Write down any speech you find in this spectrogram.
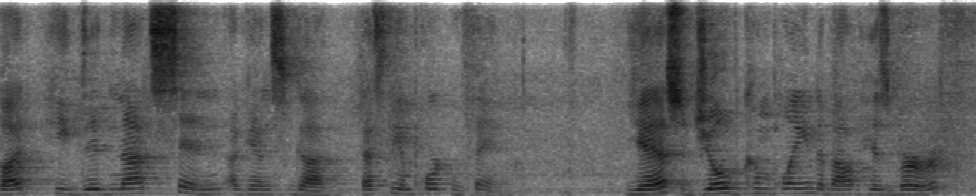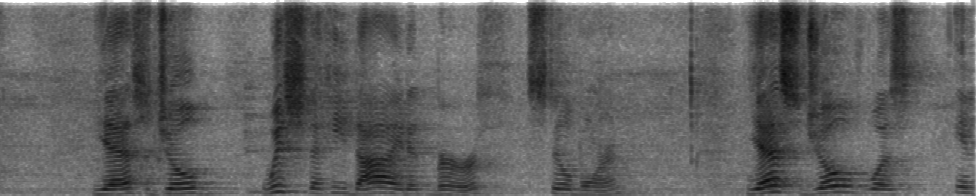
but he did not sin against God. That's the important thing. Yes, Job complained about his birth. Yes, Job wished that he died at birth, stillborn. Yes, Job was in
